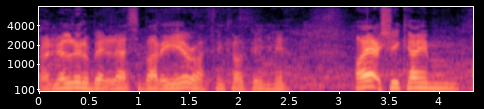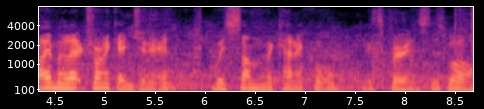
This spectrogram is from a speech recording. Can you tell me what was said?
And a little bit less, about a year I think I've been here. I actually came, I'm an electronic engineer with some mechanical experience as well.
